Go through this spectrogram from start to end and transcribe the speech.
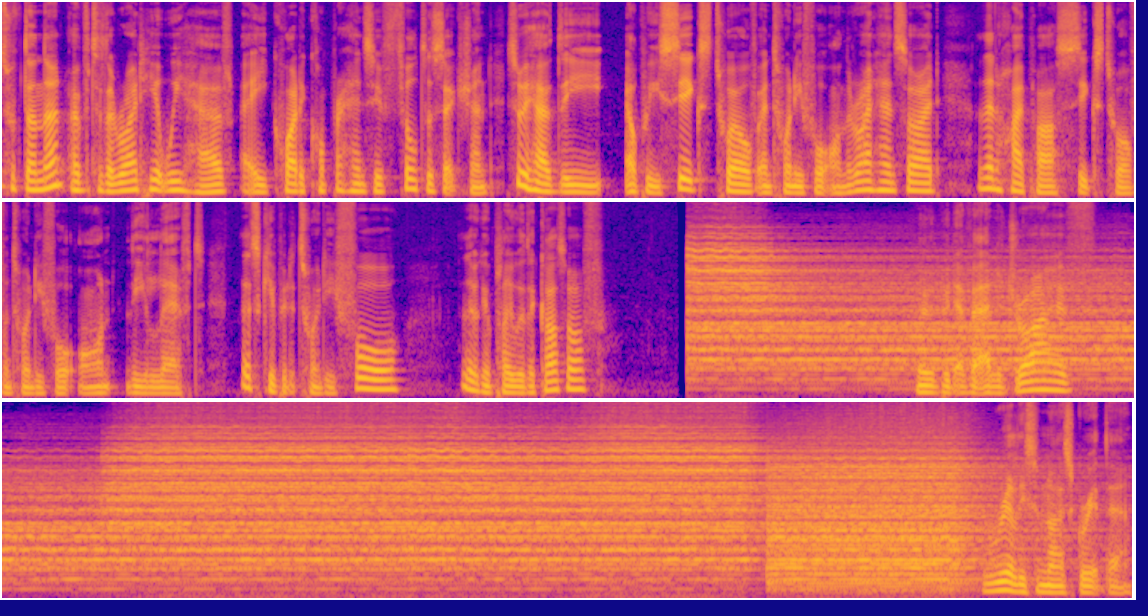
once we've done that, over to the right here, we have a quite a comprehensive filter section. So we have the LP6, 12, and 24 on the right-hand side, and then high pass 6, 12, and 24 on the left. Let's keep it at 24, and then we can play with the cutoff. Maybe we'd bit add a drive. Really some nice grit there.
